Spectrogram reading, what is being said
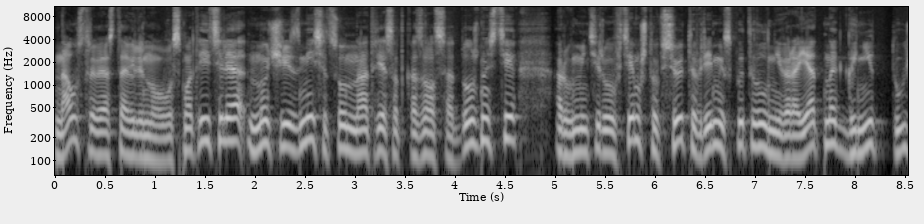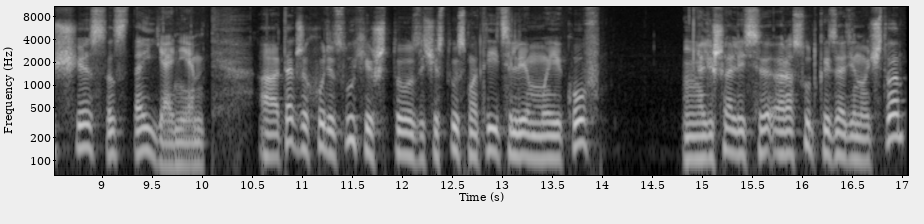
На острове оставили нового смотрителя, но через месяц он на отрез отказался от должности, аргументировав тем, что все это время испытывал невероятно гнетущее состояние. А также ходят слухи, что зачастую смотрители маяков – лишались рассудка из-за одиночества,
